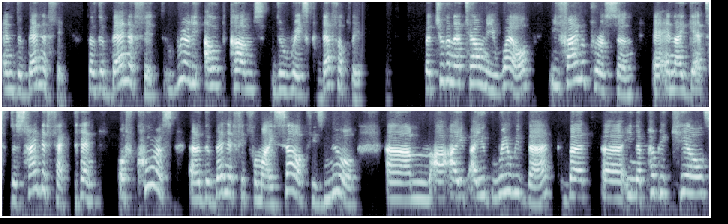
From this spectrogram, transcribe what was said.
and the benefit. So the benefit really outcomes the risk, definitely. But you're going to tell me, well, if I'm a person and I get the side effect, then of course uh, the benefit for myself is null. Um, I, I, agree with that. But uh, in a public health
